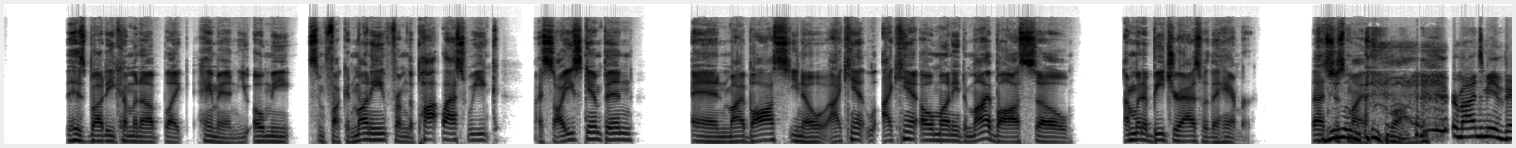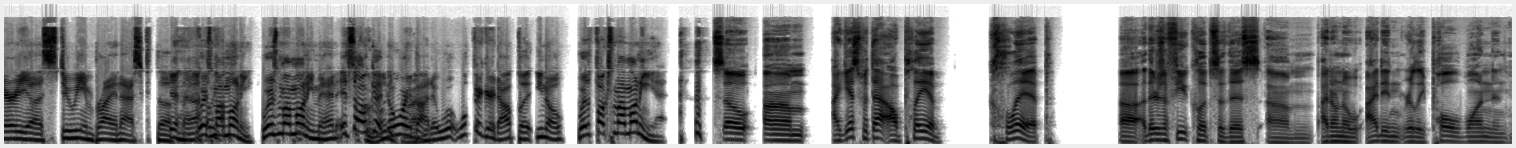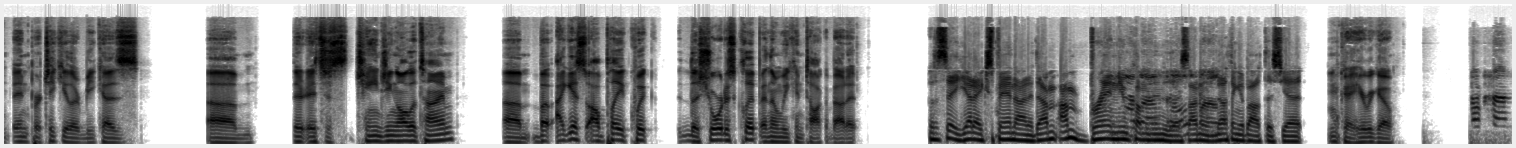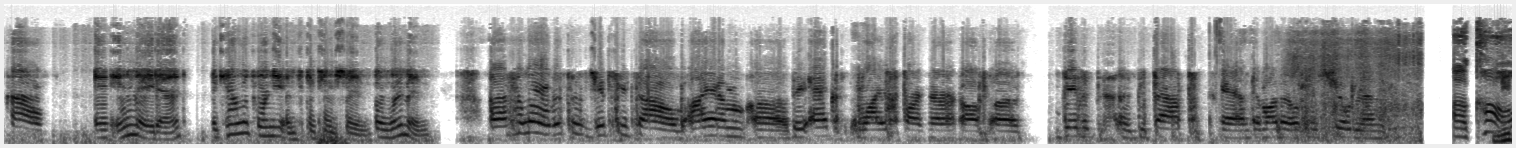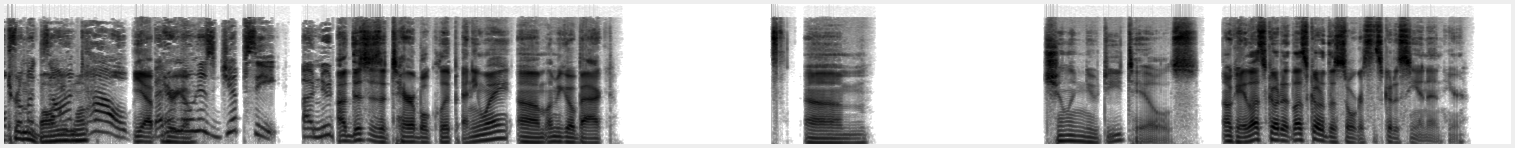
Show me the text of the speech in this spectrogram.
his buddy coming up like, "Hey man, you owe me some fucking money from the pot last week. I saw you skimping. and my boss, you know, I can't I can't owe money to my boss, so I'm gonna beat your ass with a hammer. That's just my Reminds me of very uh, Stewie and Brian esque. Yeah. Where's my money? Where's my money, man? It's all good. Don't worry about it. We'll, we'll figure it out. But you know, where the fuck's my money at? So, um, I guess with that, I'll play a clip. Uh, there's a few clips of this. Um, I don't know. I didn't really pull one in, in particular because, um, there, it's just changing all the time. Um, but I guess I'll play a quick, the shortest clip, and then we can talk about it. Let's say you got to expand on it. I'm I'm brand new coming into this. I know nothing about this yet. Okay, here we go. an inmate at the California Institution for Women. Uh, hello, this is Gypsy Taub. I am uh, the ex-wife partner of uh, David uh, DePape and the mother of his children. A call from the volume Exxon? Taub, Yep, better here we go. known as Gypsy, a new Uh, this is a terrible clip anyway. Um, let me go back. Um, chilling new details. Okay, let's go to let's go to the source. Let's go to CNN here.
